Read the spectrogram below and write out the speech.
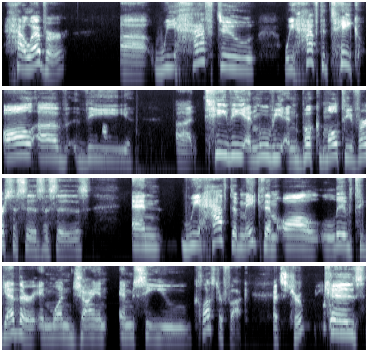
however, uh, we have to we have to take all of the uh, TV and movie and book multiverses and we have to make them all live together in one giant MCU clusterfuck That's true. Because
